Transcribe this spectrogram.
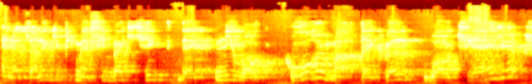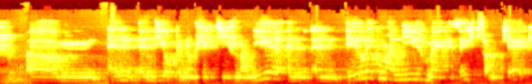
En uiteindelijk heb ik mijn feedback gekregen dat ik niet wou horen, maar dat ik wel wou krijgen. Ehm, en, en die op een objectieve manier en, en eerlijke manier mij gezegd van kijk,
